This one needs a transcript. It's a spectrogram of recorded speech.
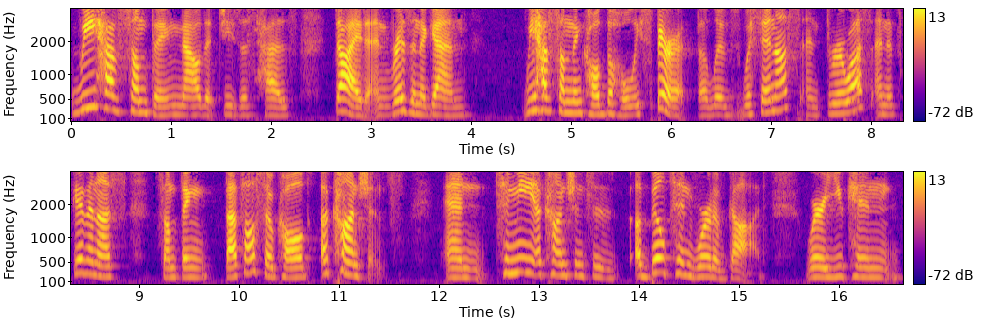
we have something now that Jesus has died and risen again, we have something called the Holy Spirit that lives within us and through us, and it's given us something that's also called a conscience. And to me, a conscience is a built in word of God where you can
